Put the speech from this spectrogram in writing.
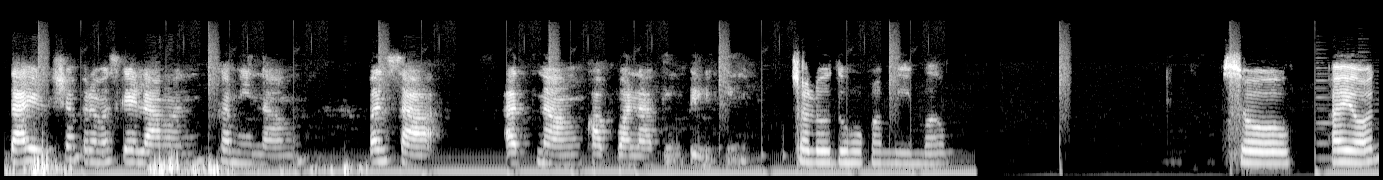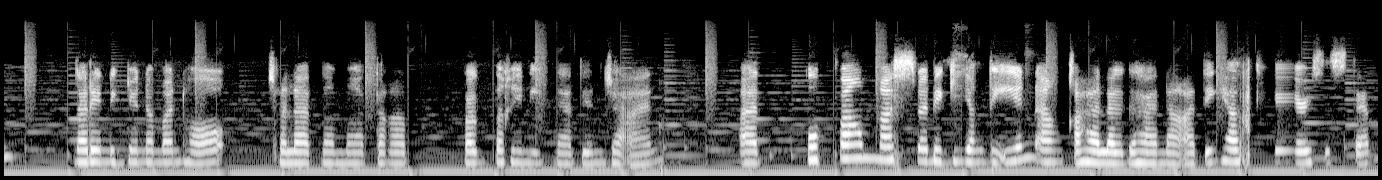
dahil syempre mas kailangan kami ng bansa at ng kapwa nating Pilipino. Saludo ho kami, ma'am. So, ayun, narinig nyo naman ho sa lahat ng mga takapagpakinig natin dyan. At upang mas mabigyang diin ang kahalagahan ng ating healthcare system,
